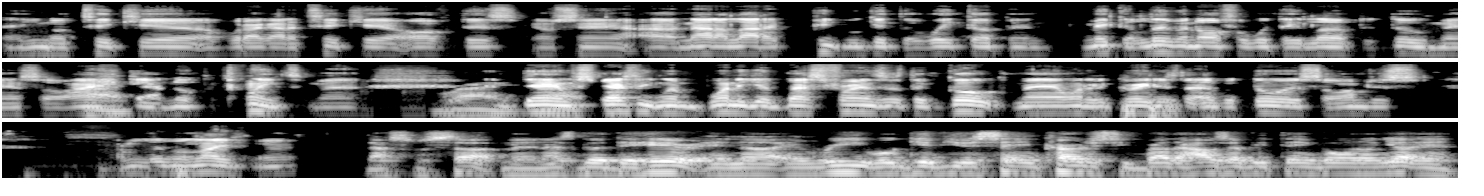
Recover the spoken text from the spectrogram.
and you know, take care of what I gotta take care of off this. You know what I'm saying? Uh, not a lot of people get to wake up and make a living off of what they love to do, man. So I ain't got no complaints, man. Right. Damn, right. especially when one of your best friends is the GOAT, man, one of the greatest to ever do it. So I'm just, I'm living life, man. That's what's up, man. That's good to hear. And uh and Reed will give you the same courtesy, brother. How's everything going on your end?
